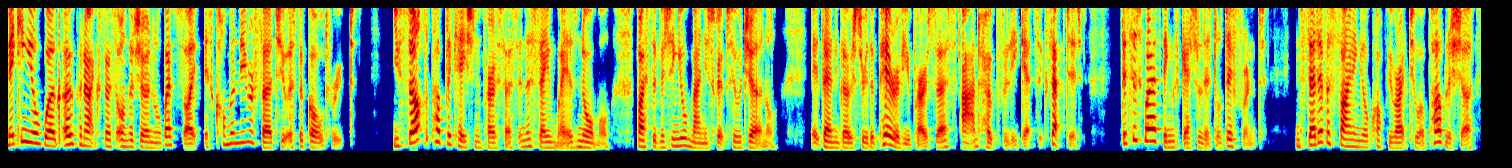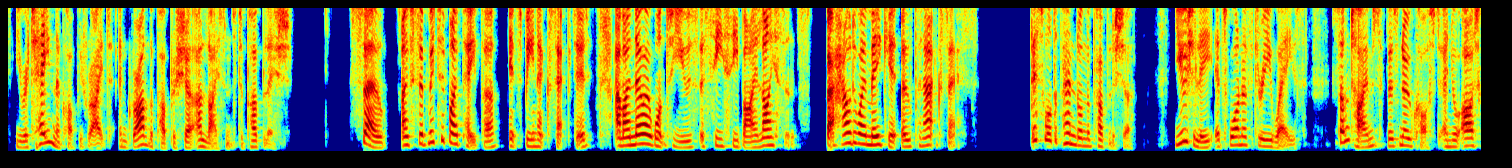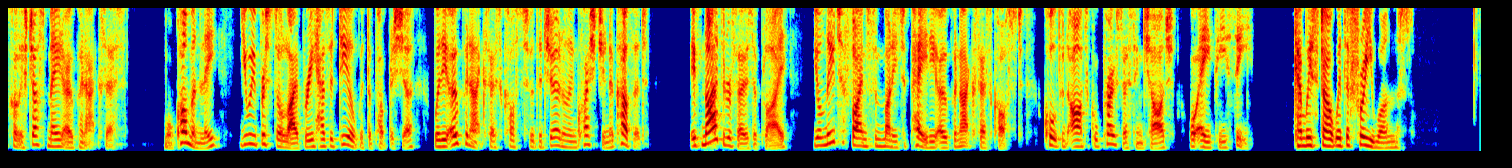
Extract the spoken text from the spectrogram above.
Making your work open access on the journal website is commonly referred to as the gold route. You start the publication process in the same way as normal by submitting your manuscript to a journal. It then goes through the peer review process and hopefully gets accepted. This is where things get a little different. Instead of assigning your copyright to a publisher, you retain the copyright and grant the publisher a license to publish. So, I've submitted my paper, it's been accepted, and I know I want to use a CC BY license. But how do I make it open access? This will depend on the publisher. Usually, it's one of three ways. Sometimes there's no cost and your article is just made open access. More commonly, UWE Bristol Library has a deal with the publisher where the open access costs for the journal in question are covered. If neither of those apply, you'll need to find some money to pay the open access cost, called an article processing charge or APC. Can we start with the free ones?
